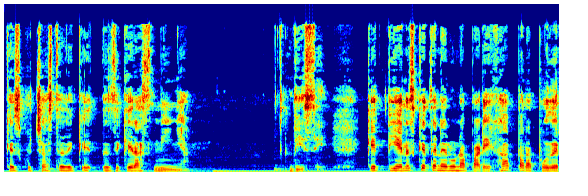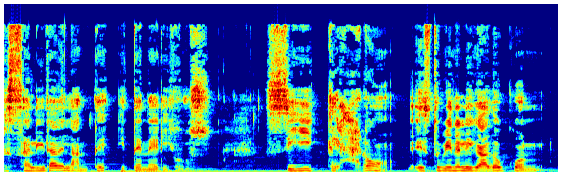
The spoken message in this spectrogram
que escuchaste desde que eras niña. Dice que tienes que tener una pareja para poder salir adelante y tener hijos. Sí, claro, esto viene ligado con,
